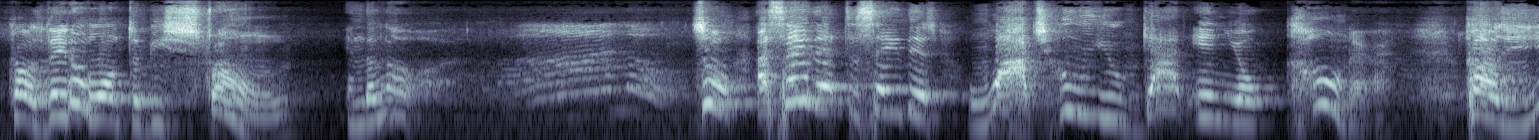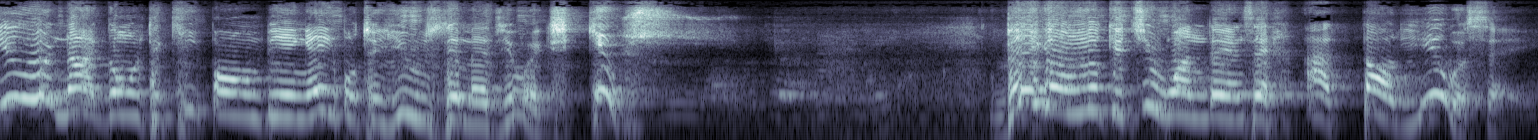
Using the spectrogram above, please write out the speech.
because they don't want to be strong in the Lord. So I say that to say this watch who you got in your corner because you are not going to keep on being able to use them as your excuse. They're going to look at you one day and say, I thought you were saved.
